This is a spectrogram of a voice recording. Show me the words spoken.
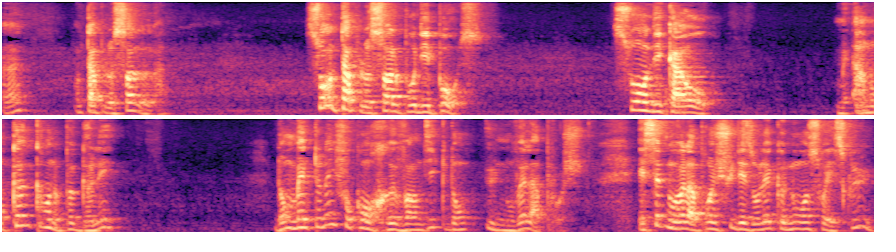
Hein, on tape le sol là. Soit on tape le sol pour dire pause, soit on dit chaos. Mais en aucun cas on ne peut gueuler. Donc maintenant il faut qu'on revendique donc une nouvelle approche. Et cette nouvelle approche, je suis désolé que nous, on soit exclus.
